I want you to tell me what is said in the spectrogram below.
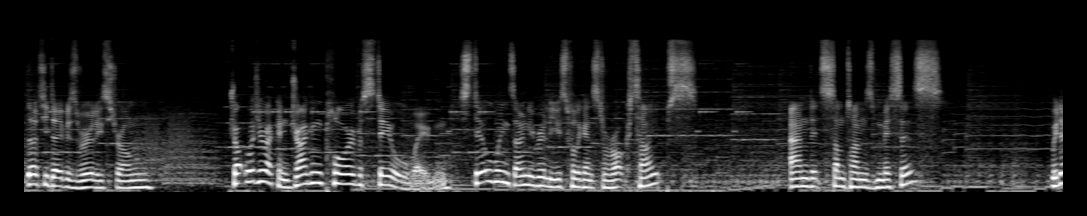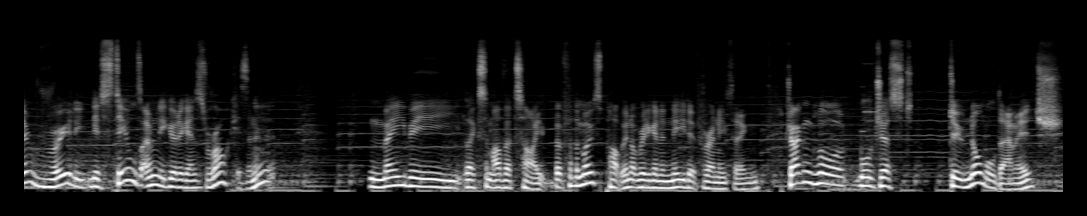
Dirty Dave is really strong. Dra what do you reckon? Dragon Claw over Steel Wing? Steel Wing's only really useful against rock types. And it sometimes misses. We don't really... Steel's only good against rock, isn't it? Maybe, like, some other type. But for the most part, we're not really going to need it for anything. Dragon Claw will just do normal damage,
